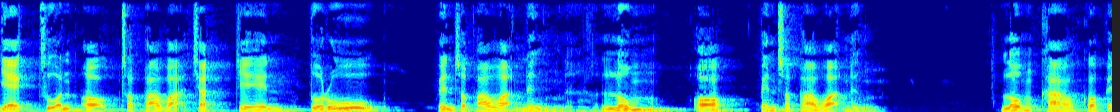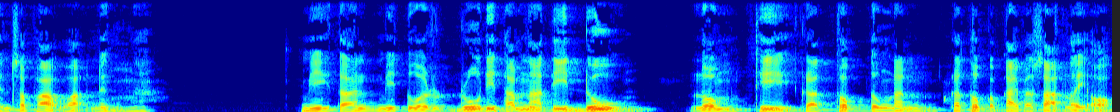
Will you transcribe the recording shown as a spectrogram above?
แยกส่วนออกสภาวะชัดเจน ตัวรู้เป็นสภาวะหนึ่ง ลมออกเป็นสภาวะหนึ่ง ลมเข้าก็เป็นสภาวะหนึ่งนะ มีการมีตัวรู้ที่ทำหน้าที่ดู ลมที่กระทบตรงนั้น กระทบกับกายประสาทไหลออก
